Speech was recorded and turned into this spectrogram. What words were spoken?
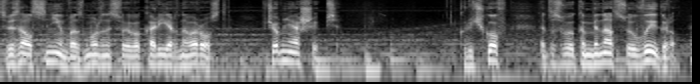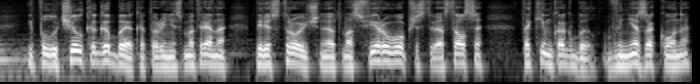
связал с ним возможность своего карьерного роста, в чем не ошибся. Крючков эту свою комбинацию выиграл и получил КГБ, который, несмотря на перестроечную атмосферу в обществе, остался таким, как был, вне закона,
